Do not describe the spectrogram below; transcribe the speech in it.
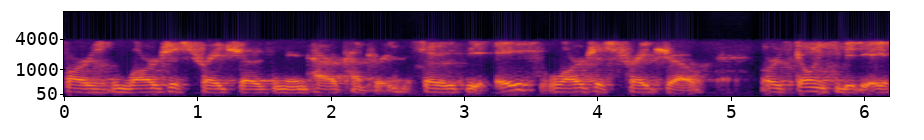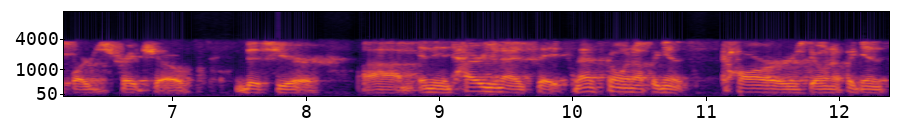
far as largest trade shows in the entire country. So it was the eighth largest trade show, or it's going to be the eighth largest trade show this year um, in the entire United States. And that's going up against cars, going up against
